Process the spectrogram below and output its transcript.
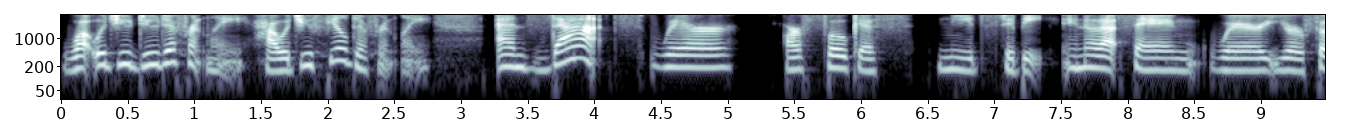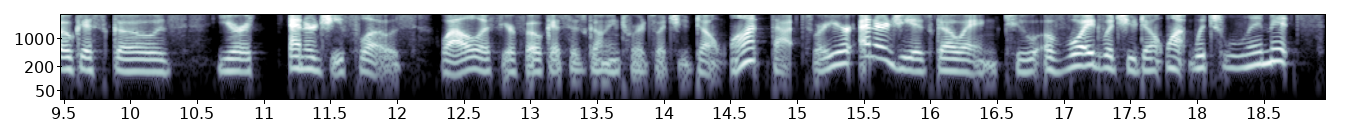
What would you do differently? How would you feel differently? And that's where our focus needs to be. You know that saying where your focus goes, your energy flows. Well, if your focus is going towards what you don't want, that's where your energy is going to avoid what you don't want, which limits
